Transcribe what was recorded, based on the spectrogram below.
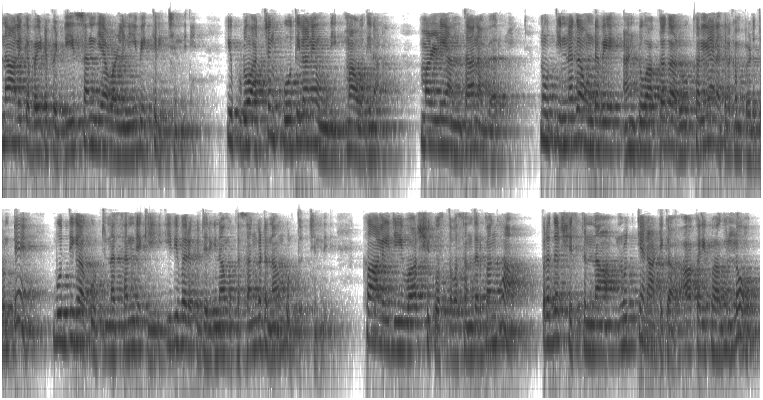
నాలిక బయట పెట్టి సంధ్య వాళ్ళని వెక్కిరిచ్చింది. ఇప్పుడు అచ్చం కోతిలానే ఉంది మా వదిన. మళ్ళీ అంతా నవ్వారు. నువ్వు తిన్నగా ఉండవే అంటూ అక్కగారు కళ్యాణ తిలకం పెడుతుంటే బుద్ధిగా కూర్చున్న సంధ్యకి ఇదివరకు జరిగిన ఒక సంఘటన గుర్తొచ్చింది. కాలేజీ వార్షికోత్సవ సందర్భంగా ప్రదర్శిస్తున్న నృత్య నాటిక ఆఖరి భాగంలో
